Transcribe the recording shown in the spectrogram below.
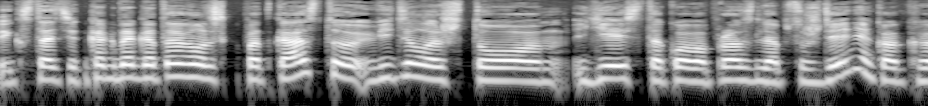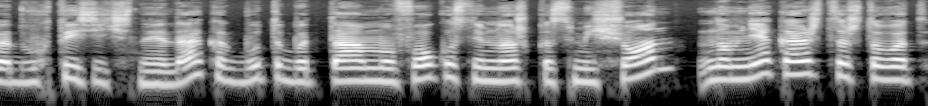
И, кстати, когда готовилась к подкасту, видела, что есть такой вопрос для обсуждения, как 2000-е, да, как будто бы там фокус немножко смещен. Но мне кажется, что вот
